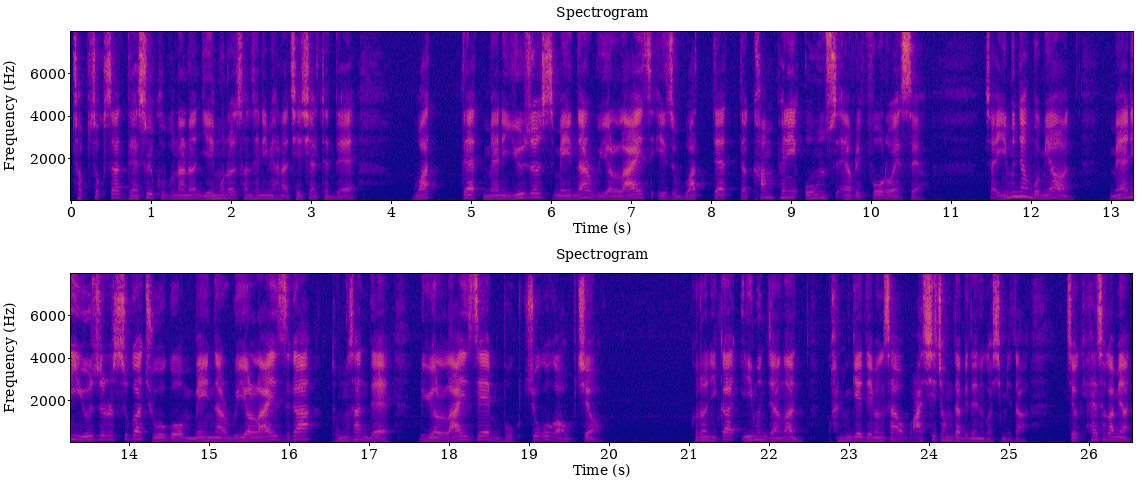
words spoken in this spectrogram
접속사 that을 구분하는 예문을 선생님이 하나 제시할 텐데 what that many users may not realize is what that the company owns every photo 했어요. 자, 이 문장 보면 many users가 주어고 may not realize가 동사인데 realize의 목적어가 없죠. 그러니까 이 문장은 관계대명사 what이 정답이 되는 것입니다. 즉 해석하면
